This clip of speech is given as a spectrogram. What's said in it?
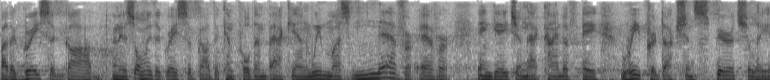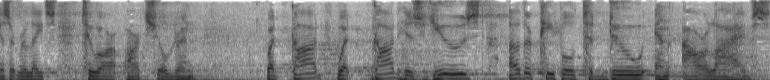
by the grace of God, I mean, it's only the grace of God that can pull them back in. We must never, ever engage in that kind of a reproduction spiritually as it relates to our, our children. What God, what God has used other people to do in our lives,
